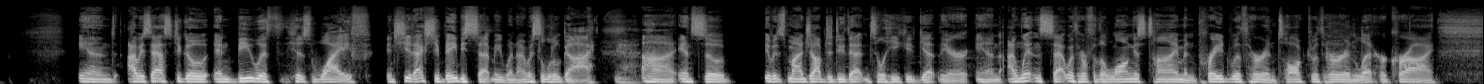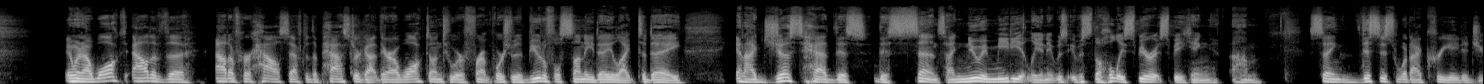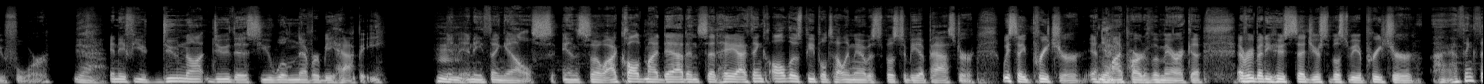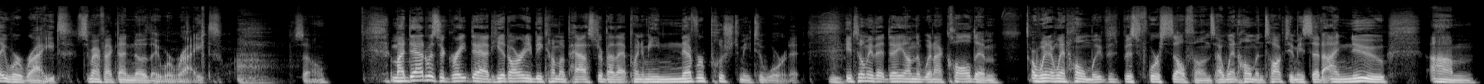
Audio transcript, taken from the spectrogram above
And I was asked to go and be with his wife. And she had actually babysat me when I was a little guy. Yeah. Uh, and so it was my job to do that until he could get there. And I went and sat with her for the longest time and prayed with her and talked with her and let her cry. And when I walked out of the out of her house after the pastor got there, I walked onto her front porch. It was a beautiful sunny day like today and I just had this this sense. I knew immediately, and it was it was the Holy Spirit speaking, um, saying, "This is what I created you for." Yeah. And if you do not do this, you will never be happy hmm. in anything else. And so I called my dad and said, Hey, I think all those people telling me I was supposed to be a pastor, we say preacher in yeah. my part of America. Everybody who said you're supposed to be a preacher, I think they were right. As a matter of fact, I know they were right. Oh. So my dad was a great dad. He had already become a pastor by that point. I mean, he never pushed me toward it. Mm. He told me that day on the, when I called him or when I went home, it was for cell phones. I went home and talked to him. He said, I knew, um,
